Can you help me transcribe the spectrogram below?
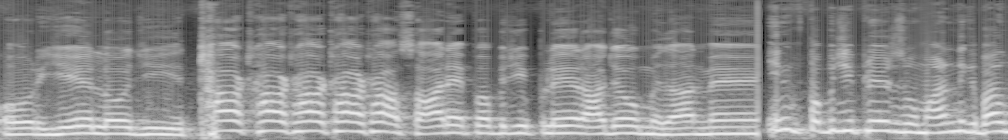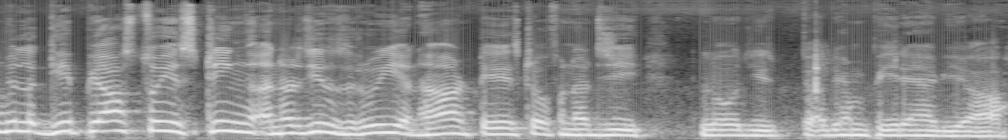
और ये लो जी, ठा ठा ठा ठा ठा, सारे पबजी प्लेयर आ जाओ मैदान में। इन पबजी प्लेयर्स को मारने के बाद मुझे लगे, प्यास तो ये स्टिंग एनर्जी ज़रूरी है ना टेस्ट ऑफ़ एनर्जी लो जी, अभी हम पी रहे हैं भैया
